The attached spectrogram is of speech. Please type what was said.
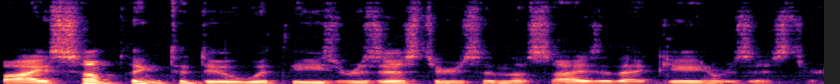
by something to do with these resistors and the size of that gain resistor.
